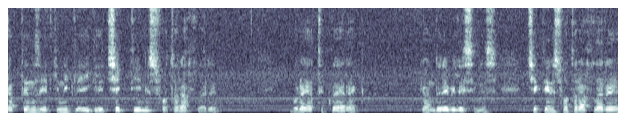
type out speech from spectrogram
yaptığınız etkinlikle ilgili çektiğiniz fotoğrafları buraya tıklayarak gönderebilirsiniz. Çektiğiniz fotoğrafları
